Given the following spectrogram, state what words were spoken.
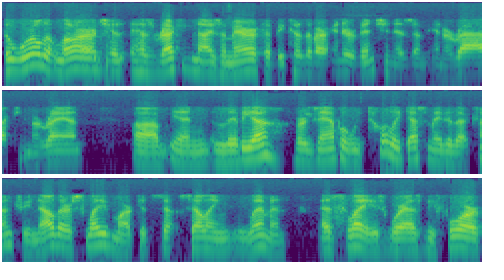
the world at large has, recognized America because of our interventionism in Iraq, in Iran, um, in Libya, for example. We totally decimated that country. Now there are slave markets selling women as slaves, whereas before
